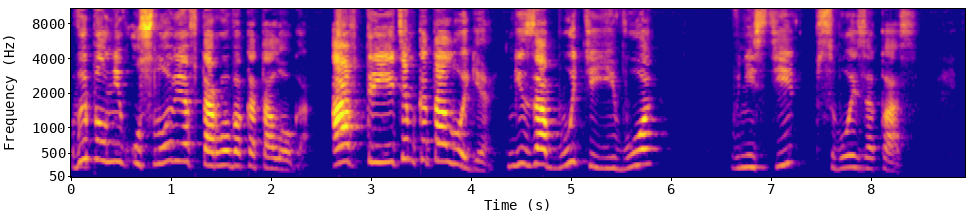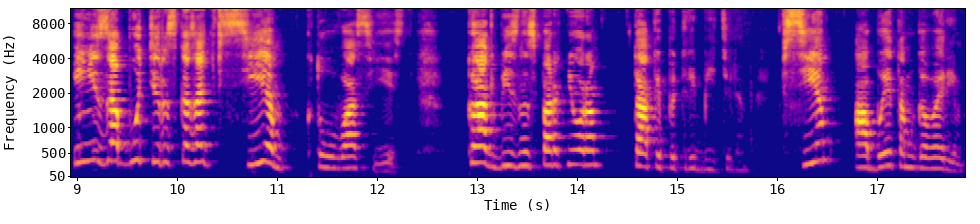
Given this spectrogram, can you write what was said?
выполнив условия второго каталога. А в третьем каталоге не забудьте его внести в свой заказ. И не забудьте рассказать всем, кто у вас есть, как бизнес-партнерам, так и потребителям. Всем об этом говорим.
